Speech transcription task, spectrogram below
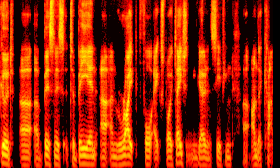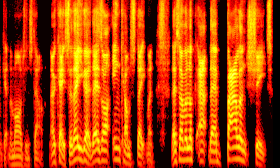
good uh, a business to be in uh, and ripe for exploitation. You can go and see if you can uh, undercut and get the margins down. Okay, so there you go. There's our income statement. Let's have a look at their balance sheet.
